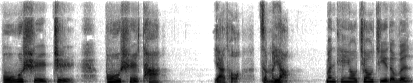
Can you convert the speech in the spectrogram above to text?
不是智，不是他。丫头，怎么样？漫天妖焦急地问。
